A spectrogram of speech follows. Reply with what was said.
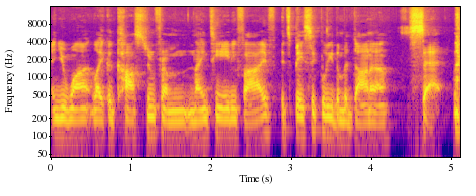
and you want like a costume from 1985, it's basically the Madonna set.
